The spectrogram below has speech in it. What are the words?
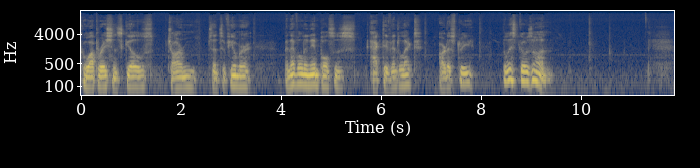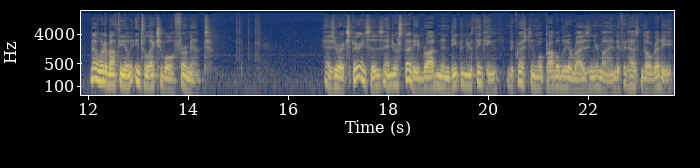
cooperation skills, charm, sense of humor, benevolent impulses, active intellect, artistry. The list goes on. Now, what about the intellectual ferment? As your experiences and your study broaden and deepen your thinking, the question will probably arise in your mind, if it hasn't already,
